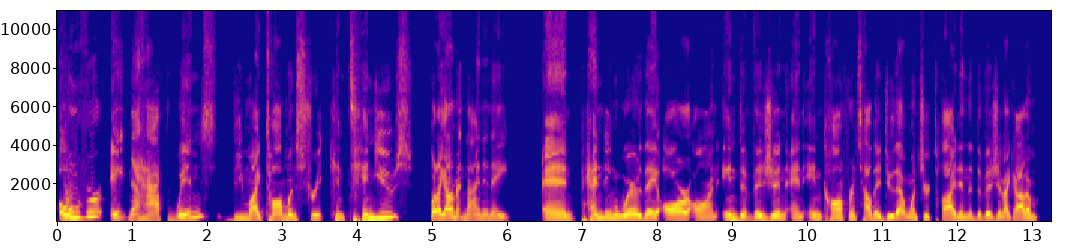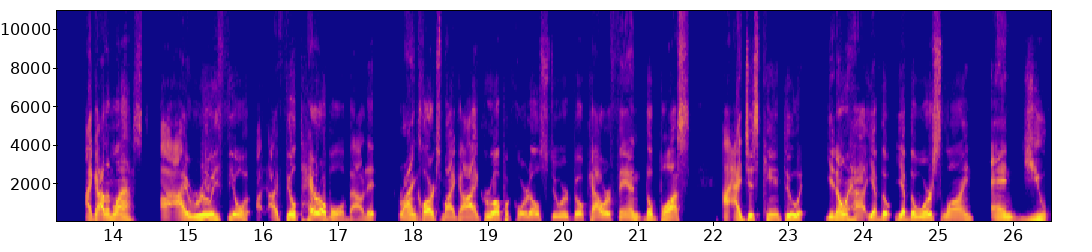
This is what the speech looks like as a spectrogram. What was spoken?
over eight and a half wins. The Mike Tomlin streak continues, but I got them at nine and eight. And pending where they are on in division and in conference, how they do that once you're tied in the division, I got them. I got them last. I, I really feel I feel terrible about it. Ryan Clark's my guy. Grew up a Kordell Stewart, Bill Cowher fan. The bus. I, I just can't do it. You don't have you have the you have the worst line and you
